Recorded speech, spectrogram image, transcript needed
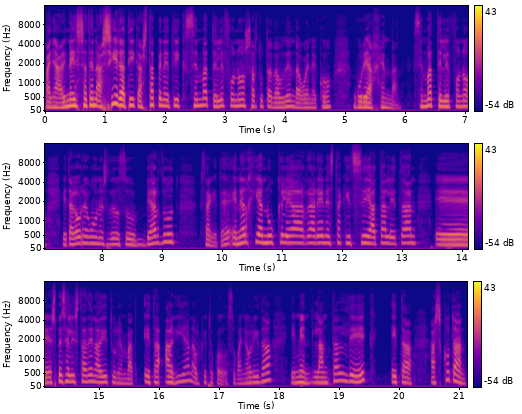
baina ari nahi izaten hasieratik, astapenetik zenbat telefono sartuta dauden dagoeneko gure agendan. Zenbat telefono, eta gaur egun ez duzu behar dut, zagit, eh? energia nuklearraren ez dakitze ataletan eh, espezialista den adituren bat. Eta agian aurkituko duzu, baina hori da, hemen lantaldeek eta askotan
